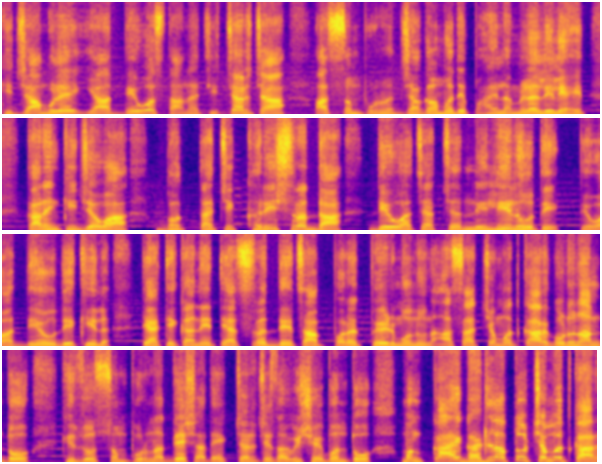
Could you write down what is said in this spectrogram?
की ज्यामुळे या देवस्थानाची चर्चा आज संपूर्ण जगामध्ये पाहायला मिळालेली आहेत कारण की जेव्हा भक्ताची खरी श्रद्धा देवाच्या चरणी लीन होते तेव्हा देव देखील त्या ठिकाणी त्या श्रद्धेचा परतफेड म्हणून असा चमत्कार घडून आणतो की जो संपूर्ण देशात एक चर्चेचा विषय बनतो. मग काय घडला तो चमत्कार?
